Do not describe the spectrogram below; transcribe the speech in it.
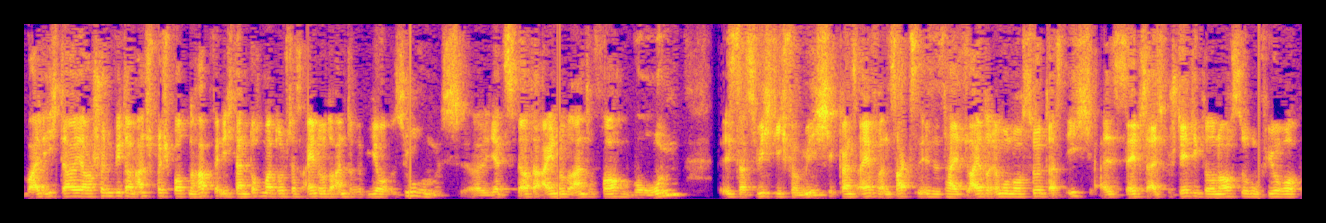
weil ich da ja schon wieder einen Ansprechpartner habe, wenn ich dann doch mal durch das eine oder andere Bier suchen muss. Äh, jetzt wird der ein oder andere fragen, warum? Ist das wichtig für mich? Ganz einfach, in Sachsen ist es halt leider immer noch so, dass ich als selbst als bestätigter Nachsuchenführer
